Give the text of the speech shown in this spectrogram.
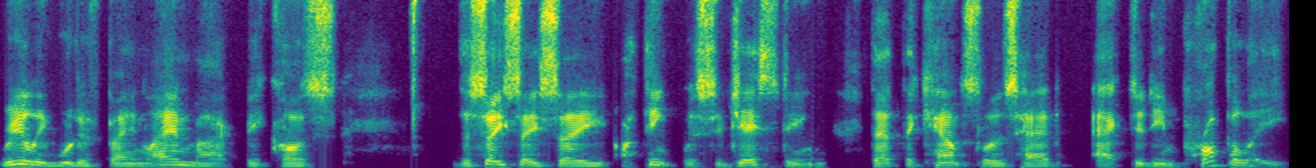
really would have been landmark because the CCC, I think, was suggesting that the councillors had acted improperly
